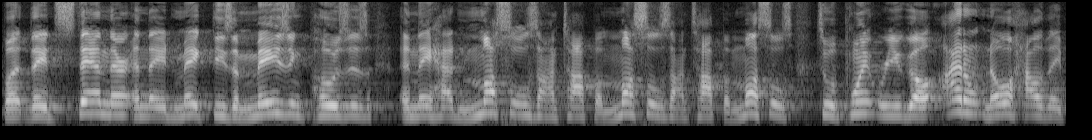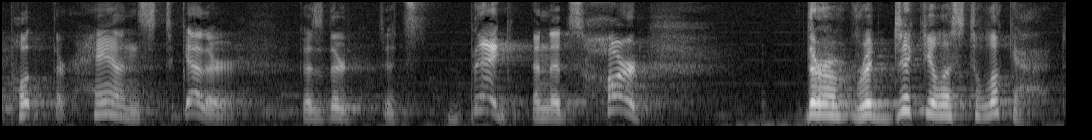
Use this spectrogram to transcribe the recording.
but they'd stand there and they'd make these amazing poses and they had muscles on top of muscles on top of muscles to a point where you go i don't know how they put their hands together because they're it's big and it's hard they're ridiculous to look at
